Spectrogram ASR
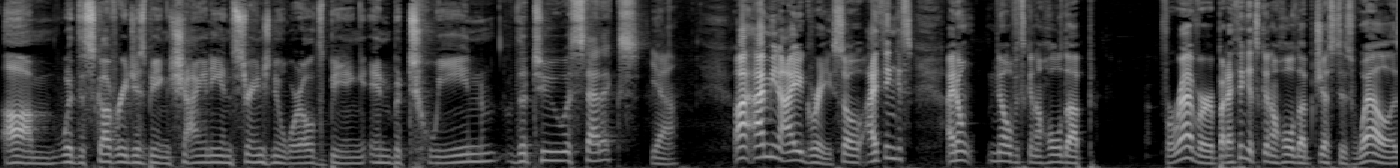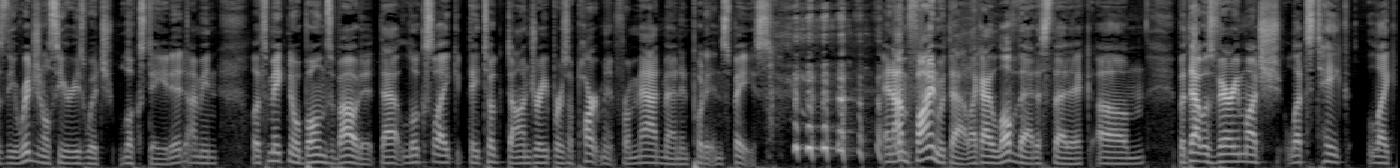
Um, with Discovery just being shiny and Strange New Worlds being in between the two aesthetics. Yeah. I, I mean, I agree. So I think it's, I don't know if it's going to hold up forever, but I think it's going to hold up just as well as the original series, which looks dated. I mean, let's make no bones about it. That looks like they took Don Draper's apartment from Mad Men and put it in space. and I'm fine with that. Like, I love that aesthetic. Um, but that was very much, let's take, like,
